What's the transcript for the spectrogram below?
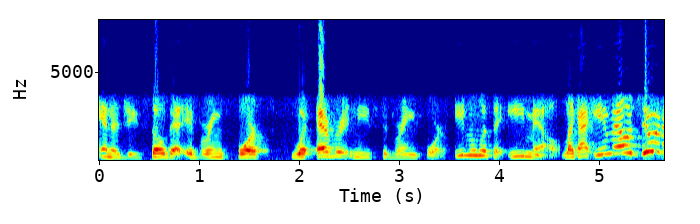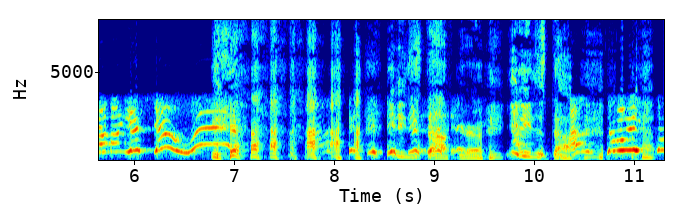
energy, so that it brings forth whatever it needs to bring forth. Even with the email. Like I emailed you and I'm on your show. you need to stop, girl. You need to stop. I'm so excited.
